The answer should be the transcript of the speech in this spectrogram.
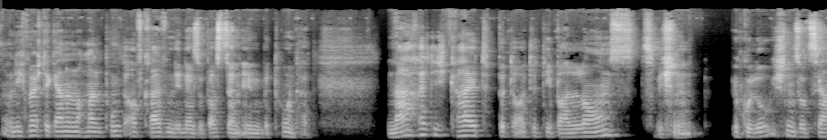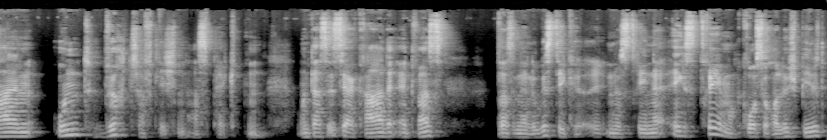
Und ich möchte gerne noch mal einen Punkt aufgreifen, den der Sebastian eben betont hat. Nachhaltigkeit bedeutet die Balance zwischen ökologischen, sozialen und wirtschaftlichen Aspekten. Und das ist ja gerade etwas, was in der Logistikindustrie eine extrem große Rolle spielt,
